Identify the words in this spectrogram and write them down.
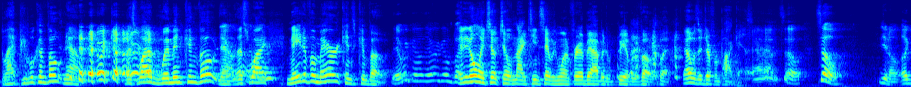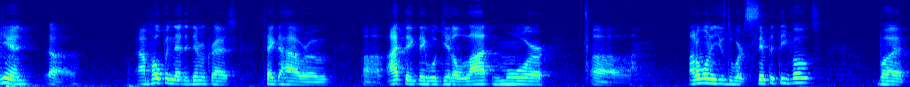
black people can vote now. go, That's why women can vote now. That's go. why Native Americans can vote. there we go there we go but And it only took till 1971 for everybody to be able to vote, but that was a different podcast. Uh, so so you know again uh, i'm hoping that the democrats take the high road uh, i think they will get a lot more uh, i don't want to use the word sympathy votes but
